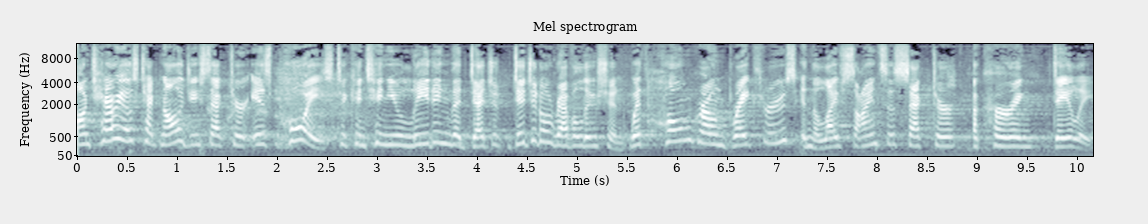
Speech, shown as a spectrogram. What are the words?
Ontario's technology sector is poised to continue leading the digi digital revolution with homegrown breakthroughs in the life sciences sector occurring daily.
